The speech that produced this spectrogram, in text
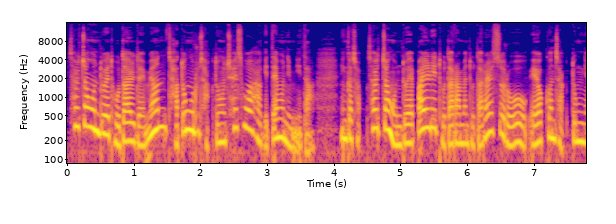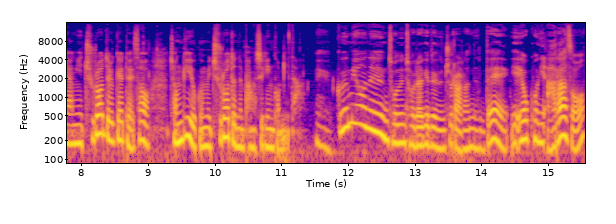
설정 온도에 도달되면 자동으로 작동을 최소화하기 때문입니다. 그러니까 저, 설정 온도에 빨리 도달하면 도달할수록 에어컨 작동량이 줄어들게 돼서 전기 요금이 줄어드는 방식인 겁니다. 네, 끄면은 저는 절약이 되는 줄 알았는데 에어컨이 알아서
